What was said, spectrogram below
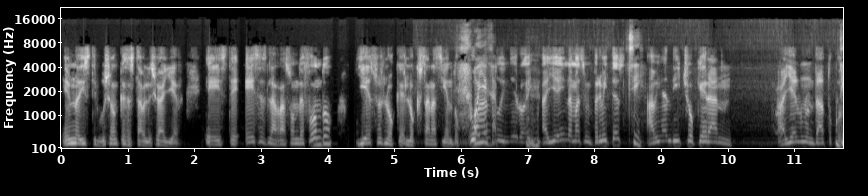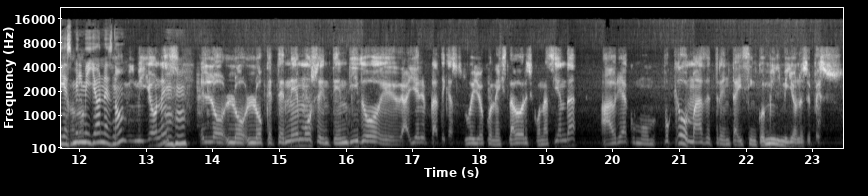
en una distribución que se estableció ayer. Este, esa es la razón de fondo y eso es lo que lo que están haciendo. ¿Cuánto dinero hay? Ayer, nada más si me permites, habían dicho que eran ayer un dato. 10 mil millones, ¿no? 10 mil millones. lo, lo, lo que tenemos entendido, eh, ayer en pláticas estuve yo con legisladores y con Hacienda, habría como un poco más de 35 mil millones de pesos.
